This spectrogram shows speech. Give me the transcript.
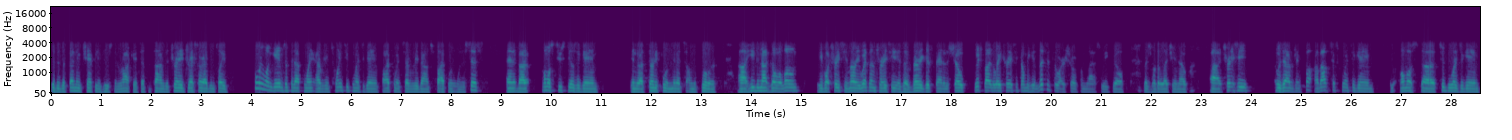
with the defending champion Houston Rockets. At the time of the trade, Drexler had been played 41 games up to that point, averaging 22 points a game, 5.7 rebounds, 5.1 assists, and about almost two steals a game in about 34 minutes on the floor. Uh, he did not go alone. He brought Tracy Murray with him. Tracy is a very good fan of the show, which, by the way, Tracy told me he listened to our show from last week, Bill. I just wanted to let you know. Uh, Tracy was averaging about six points a game, almost uh, two boards a game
